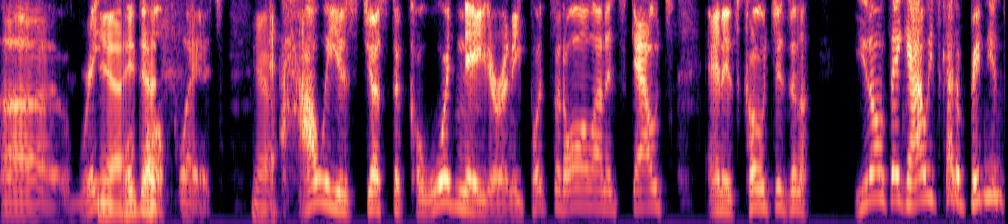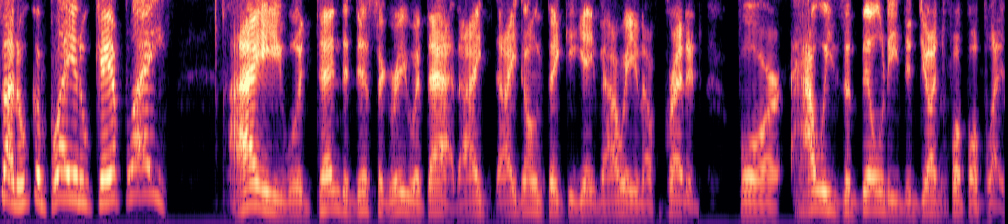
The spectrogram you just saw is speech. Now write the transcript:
uh, rate yeah, football players. Yeah. Howie is just a coordinator and he puts it all on his scouts and his coaches. And you don't think Howie's got opinions on who can play and who can't play? I would tend to disagree with that. I, I don't think he gave Howie enough credit for Howie's ability to judge football play.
